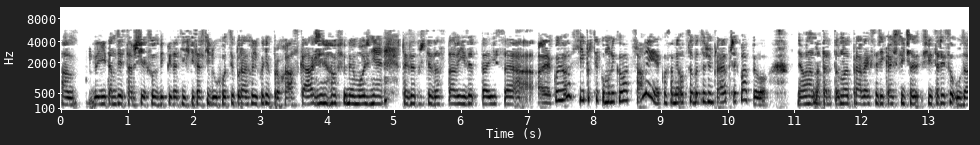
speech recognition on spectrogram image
a lidi tam ty starší, jak jsou zvyklí, tady ti švýcarští důchodci pořád chodí po těch procházkách, že jo, všude možně, tak se prostě zastaví, zeptají se a, a jako jo, chtějí prostě komunikovat sami, jako sami od sebe, což mi právě překvapilo. Jo, na tady tomhle právě, jak se říká, Švýcaři jsou uzavření,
